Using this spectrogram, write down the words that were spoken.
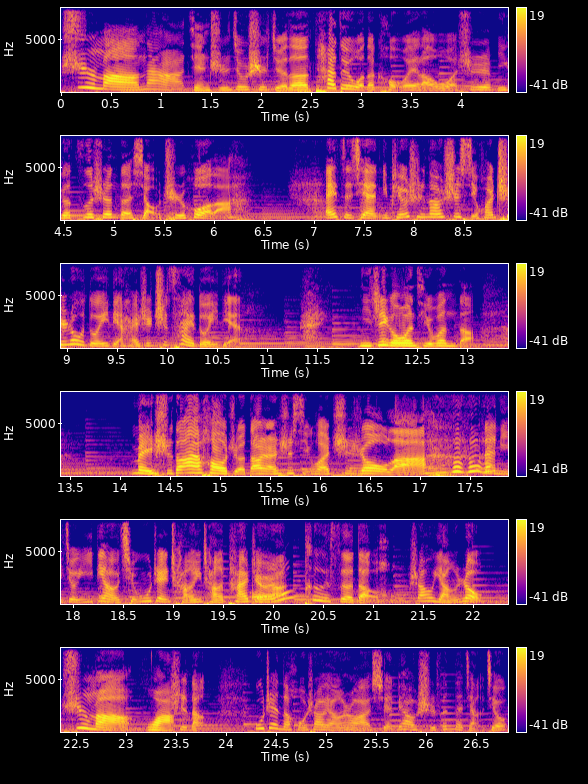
是吗？那简直就是觉得太对我的口味了。我是一个资深的小吃货啦。哎，子倩，你平时呢是喜欢吃肉多一点，还是吃菜多一点？哎，你这个问题问的，美食的爱好者当然是喜欢吃肉啦。那你就一定要去乌镇尝一尝他这儿啊特色的红烧羊肉，是吗？哇，是的，乌镇的红烧羊肉啊，选料十分的讲究，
